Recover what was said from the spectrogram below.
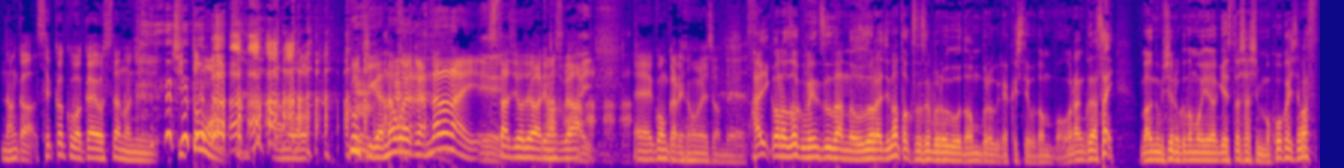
なんか、せっかく和解をしたのに、ちっとも、あの、空気が和やかにならないスタジオではありますが、えー今回のインフォメーションです。はい、この続メンツー団のうどらじの特設ブログ、うどんブログ略してうどん本をご覧ください。番組収録の模様やゲスト写真も公開してます。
